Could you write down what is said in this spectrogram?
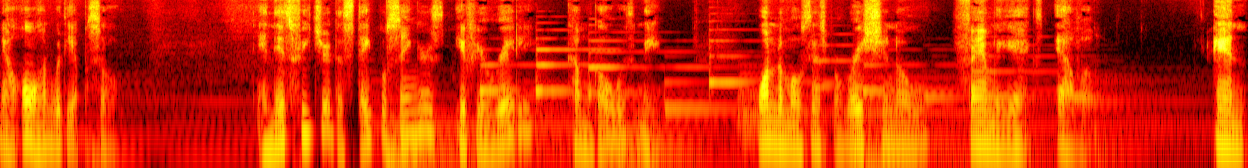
Now on with the episode. In this feature, the staple singers, if you're ready, come go with me. One of the most inspirational family acts ever. And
